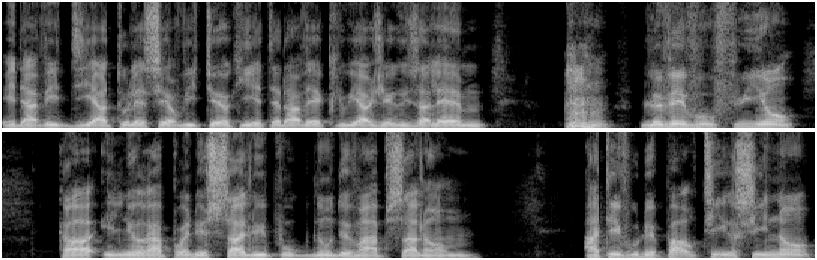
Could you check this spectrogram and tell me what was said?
Et David dit à tous les serviteurs qui étaient avec lui à Jérusalem, Levez-vous, fuyons, car il n'y aura point de salut pour nous devant Absalom. Hâtez-vous de partir, sinon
